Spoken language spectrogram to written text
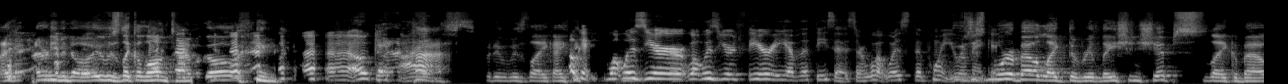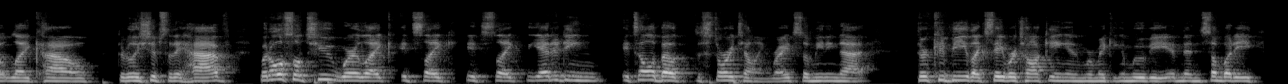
I, I don't even know. It was like a long time ago. okay. Passed, but it was like I. Okay. What was your What was your theory of the thesis, or what was the point you were making? more about like the relationships, like about like how the relationships that they have, but also too where like it's like it's like the editing. It's all about the storytelling, right? So meaning that there could be like say we're talking and we're making a movie, and then somebody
